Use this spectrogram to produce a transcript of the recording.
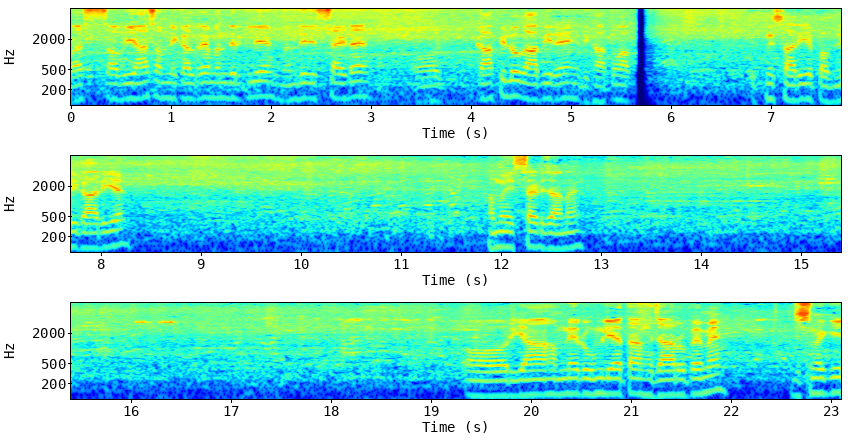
बस अब यहाँ से हम निकल रहे हैं मंदिर के लिए। मंदिर इस साइड है और काफ़ी लोग आ भी रहे हैं, दिखाता हूँ आप इतनी सारी ये पब्लिक आ रही है। हमें इस साइड जाना है। और यहाँ हमने रूम लिया था हज़ार रुपये में जिसमें कि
